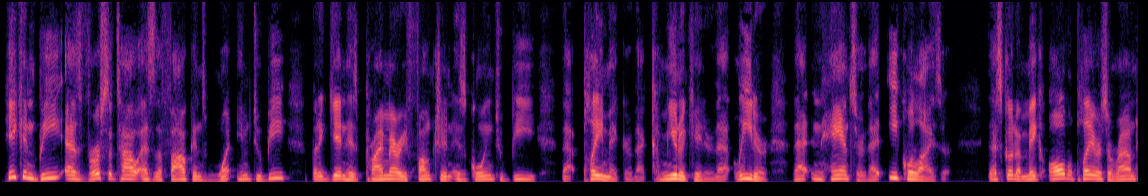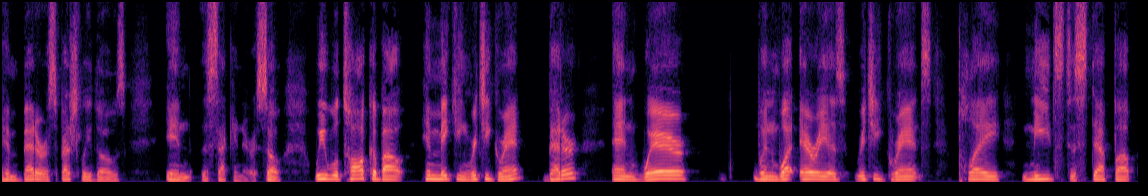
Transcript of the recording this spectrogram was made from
he can be as versatile as the Falcons want him to be, but again, his primary function is going to be that playmaker, that communicator, that leader, that enhancer, that equalizer that's going to make all the players around him better, especially those in the secondary. So we will talk about him making Richie Grant better and where, when what areas Richie Grant's play needs to step up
